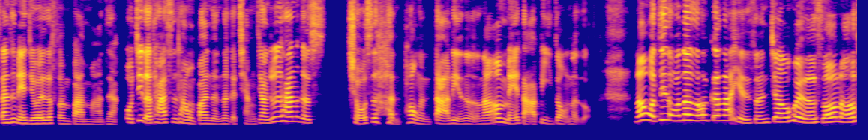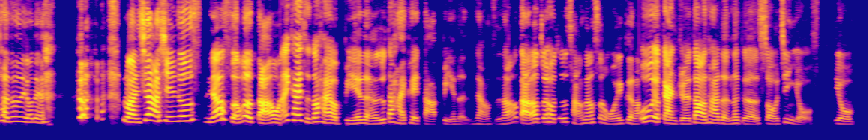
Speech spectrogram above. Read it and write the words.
三四年级会是分班嘛，这样。我记得他是他们班的那个强将，就是他那个球是很痛很大力那种，然后没打必中那种。然后我记得我那时候跟他眼神交汇的时候，然后他就是有点。软下心就是你要舍不得打我，一开始都还有别人，就他还可以打别人这样子，然后打到最后就是场上剩我一个了，我有感觉到他的那个手劲有有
